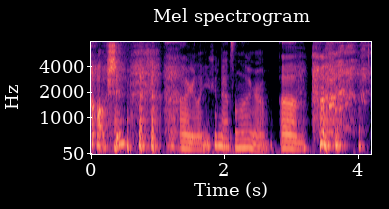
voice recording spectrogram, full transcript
an option. uh, you're like, you can dance in the living room. Um,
